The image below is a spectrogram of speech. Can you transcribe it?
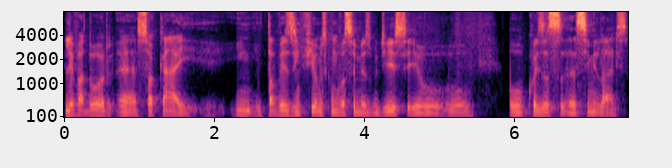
Elevador é, só cai, em, talvez em filmes, como você mesmo disse, ou, ou, ou coisas é, similares.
